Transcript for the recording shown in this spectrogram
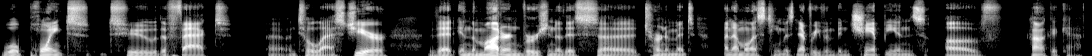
will point to the fact uh, until last year that in the modern version of this uh, tournament, an MLS team has never even been champions of CONCACAF.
